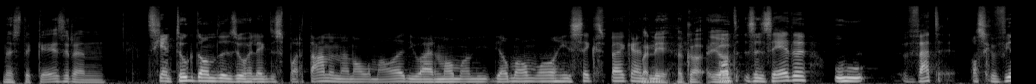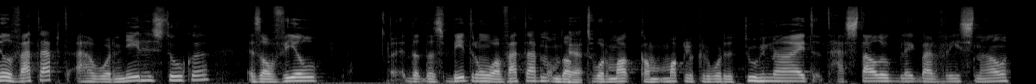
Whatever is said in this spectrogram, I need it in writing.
met de keizer en Het schijnt ook dan de, zo gelijk de Spartanen en allemaal, hè, die, waren allemaal niet, die hadden allemaal geen sixpack. En maar nee, kan, ja, Want ze zeiden, hoe vet, als je veel vet hebt en je wordt neergestoken, is al veel... Dat, dat is beter om wat vet te hebben, omdat Ja. het wordt mak- kan makkelijker worden toegenaaid. Het herstelt ook blijkbaar vrij snel.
